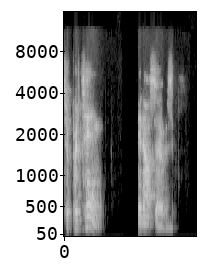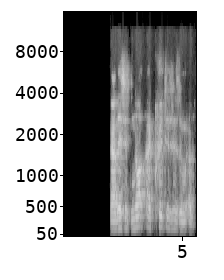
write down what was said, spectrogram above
to pretend in our services. Now, this is not a criticism of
